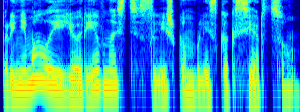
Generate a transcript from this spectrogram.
принимала ее ревность слишком близко к сердцу.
